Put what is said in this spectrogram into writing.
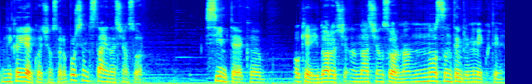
nicăieri cu ascensorul, pur și simplu stai în ascensor. Simte că, ok, e doar în ascensor, nu o să întâmple nimic cu tine.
